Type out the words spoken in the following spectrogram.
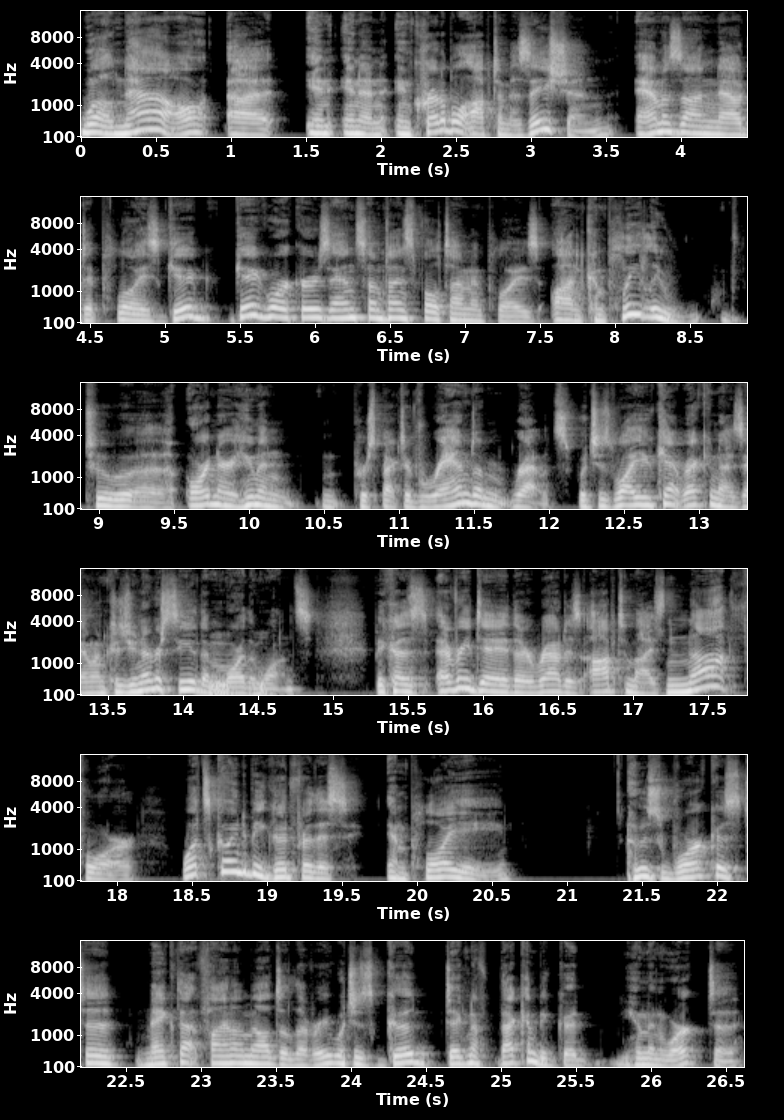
well, now uh, in, in an incredible optimization, Amazon now deploys gig gig workers and sometimes full time employees on completely, to an ordinary human perspective, random routes, which is why you can't recognize anyone because you never see them more than mm-hmm. once. Because every day their route is optimized not for what's going to be good for this employee whose work is to make that final mile delivery, which is good, dignif- that can be good human work to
